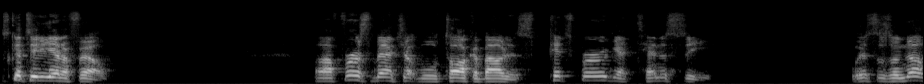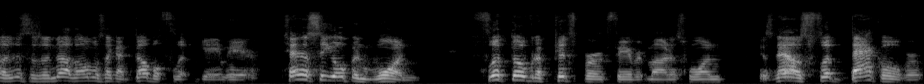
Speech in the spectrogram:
Let's get to the NFL. Uh, first matchup we'll talk about is Pittsburgh at Tennessee. This is another. This is another almost like a double flip game here. Tennessee opened one flipped over to Pittsburgh favorite minus one, is now is flipped back over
